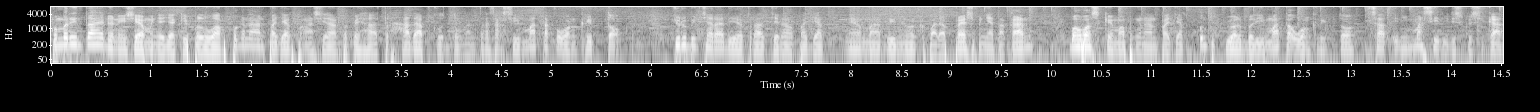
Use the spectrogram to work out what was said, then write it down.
Pemerintah Indonesia menjajaki peluang pengenaan pajak penghasilan PPH terhadap keuntungan transaksi mata keuangan kripto Juru bicara Direktorat Jenderal Pajak Nelma Rinul kepada Press menyatakan bahwa skema pengenaan pajak untuk jual beli mata uang kripto saat ini masih didiskusikan.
